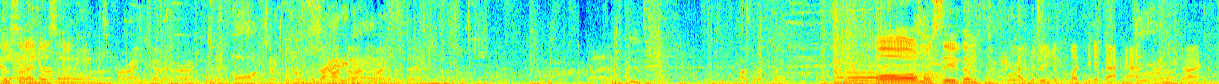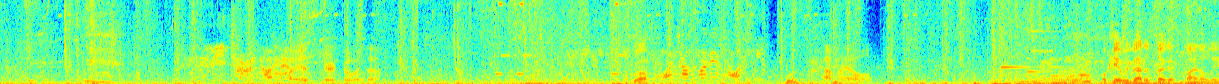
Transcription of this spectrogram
Don't see nine, don't see nine. Got it, Orion got it. There's a Hanzo on point, what's that? Hanzo side. Oh, almost saved them. I literally deflected it back at him and you die. Oh, yes, Kiriko with them. Go. I have my ult. Okay, we got a target finally.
